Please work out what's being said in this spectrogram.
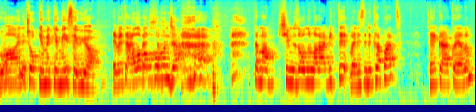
Bu aile çok yemek yemeyi seviyor. Evet arkadaşlar. Kalabalık olunca. tamam şimdi dondurmalar bitti. Valizini kapat. Tekrar koyalım.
